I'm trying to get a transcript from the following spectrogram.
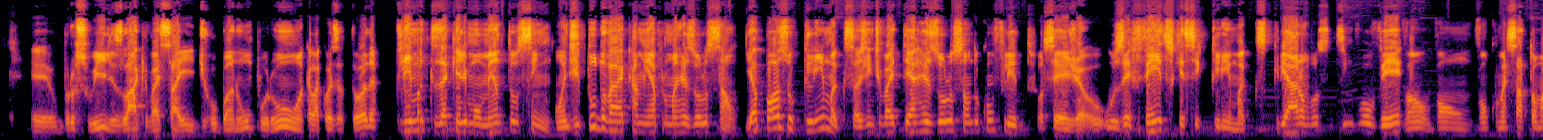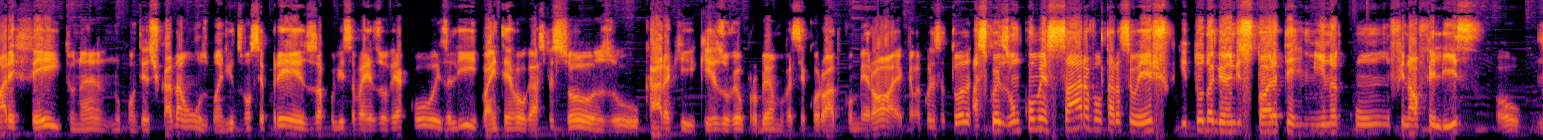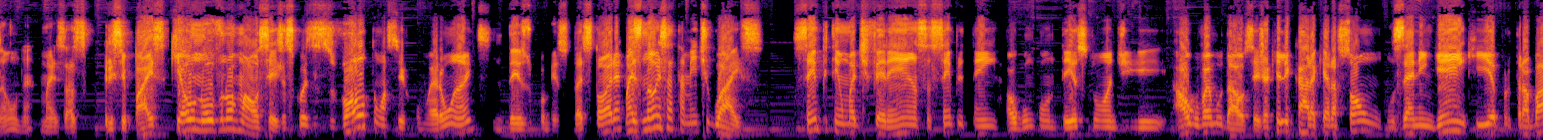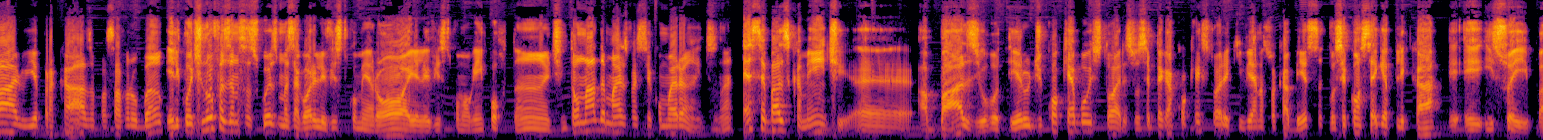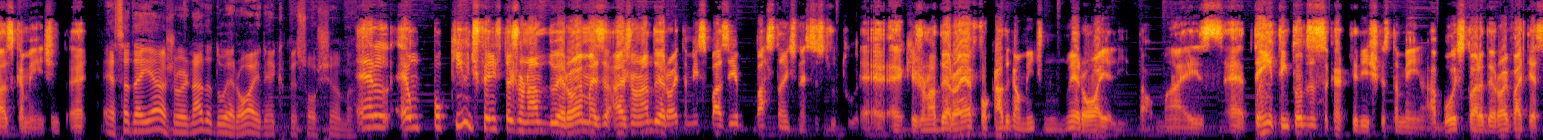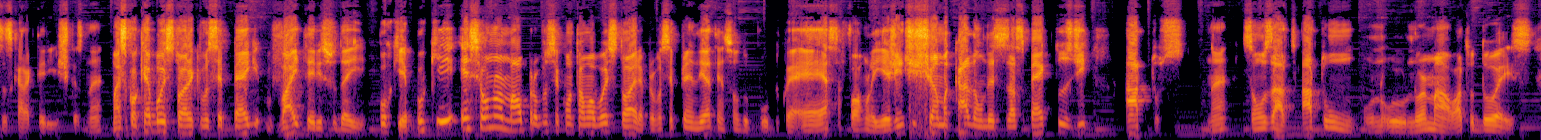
O Bruce Willis lá que vai sair derrubando um por um, aquela coisa toda. Clímax é aquele momento, sim, onde tudo vai caminhar para uma resolução. E após o clímax, a gente vai ter a resolução do conflito. Ou seja, os efeitos que esse clímax criaram vão se desenvolver, vão, vão, vão começar a tomar efeito, né? No contexto de cada um. Os bandidos vão ser presos, a polícia vai resolver a coisa ali, vai interrogar as pessoas, o cara que, que resolveu o problema vai ser coroado como herói, aquela coisa toda. As coisas vão começar a voltar ao seu eixo e toda a grande história termina com um final feliz, ou não, né? Mas as principais, que é o novo normal, ou seja, as coisas voltam a ser como eram antes, desde o começo da história, mas não exatamente iguais sempre tem uma diferença, sempre tem algum contexto onde algo vai mudar. Ou seja, aquele cara que era só um, Zé Ninguém, que ia pro trabalho, ia para casa, passava no banco, ele continua fazendo essas coisas, mas agora ele é visto como herói, ele é visto como alguém importante. Então nada mais vai ser como era antes, né? Essa é basicamente é, a base, o roteiro de qualquer boa história. Se você pegar qualquer história que vier na sua cabeça, você consegue aplicar isso aí, basicamente. É. Essa daí é a jornada do herói, né, que o pessoal chama. É, é um pouquinho diferente da jornada do herói, mas a jornada do herói também também se baseia bastante nessa estrutura. É, é que a jornada do herói é focado realmente no, no herói ali e tal. Mas é, tem, tem todas essas características também. A boa história do herói vai ter essas características, né? Mas qualquer boa história que você pegue vai ter isso daí. Por quê? Porque esse é o normal para você contar uma boa história, para você prender a atenção do público. É, é essa fórmula aí. E a gente chama cada um desses aspectos de atos né? São os atos. Ato 1, um, o, o, normal, ato 2,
